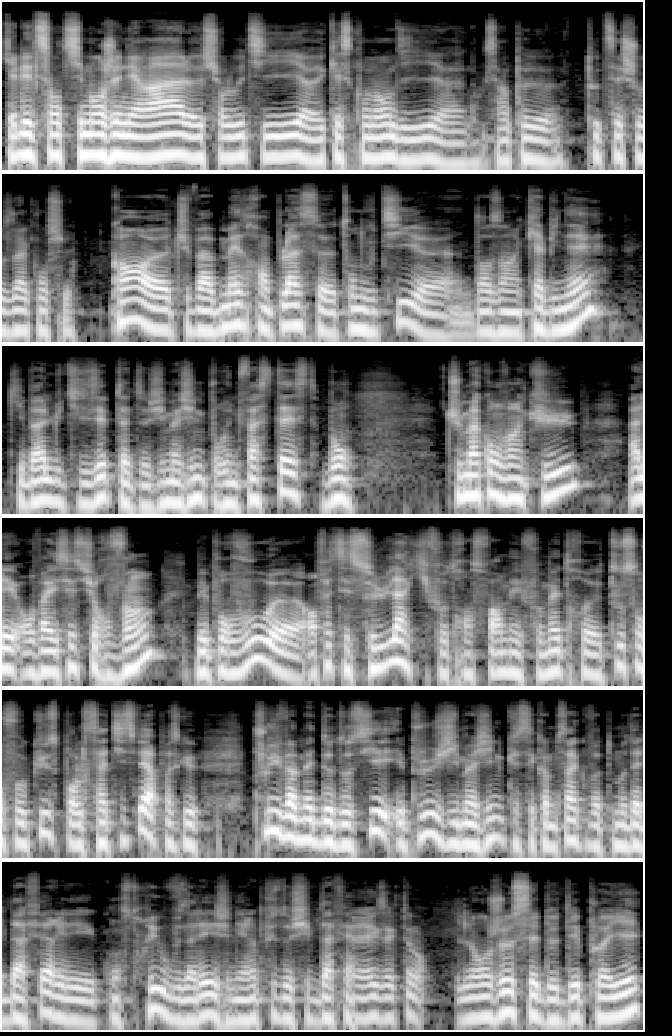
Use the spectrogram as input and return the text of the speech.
quel est le sentiment général sur l'outil qu'est-ce qu'on en dit donc c'est un peu toutes ces choses là qu'on suit. Quand tu vas mettre en place ton outil dans un cabinet qui va l'utiliser peut-être j'imagine pour une phase test bon tu m'as convaincu allez, on va essayer sur 20, mais pour vous, euh, en fait, c'est celui-là qu'il faut transformer. Il faut mettre euh, tout son focus pour le satisfaire, parce que plus il va mettre de dossiers, et plus j'imagine que c'est comme ça que votre modèle d'affaires il est construit, où vous allez générer plus de chiffre d'affaires. Exactement. L'enjeu, c'est de déployer,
